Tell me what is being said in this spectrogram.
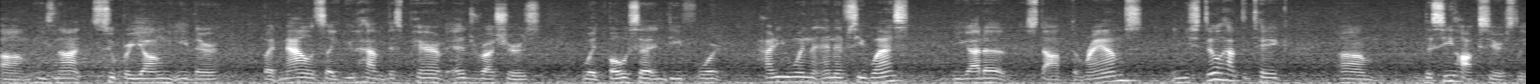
um, he's not super young either, but now it's like you have this pair of edge rushers with Bosa and Dee Ford. How do you win the NFC West? You gotta stop the Rams, and you still have to take um, the Seahawks seriously.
